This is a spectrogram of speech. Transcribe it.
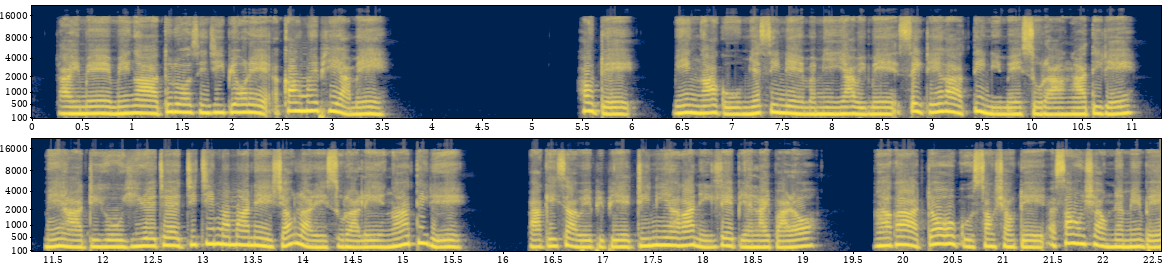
။ဒါပေမဲ့မင်းကသူတော်စင်ကြီးပြောတဲ့အကောင်ပဲဖြစ်ရမယ်။ဟုတ်တယ်။မင်းငါ့ကိုမျက်စိနဲ့မမြင်ရပေမဲ့စိတ်ထဲကသိနေမယ်ဆိုတာငါသိတယ်။မင်းဟာဒီကိုရည်ရွယ်ချက်ကြီးကြီးမားမားနဲ့ရောက်လာတယ်ဆိုတာလေငါသိတယ်။ဘာကိစ္စပဲဖြစ်ဖြစ်ဒီနေရာကနေလှည့်ပြန်လိုက်ပါတော့ငါကတောအုပ်ကိုစောင့်ရှောက်တဲ့အဆောင်အရှောက်နမင်းပဲ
